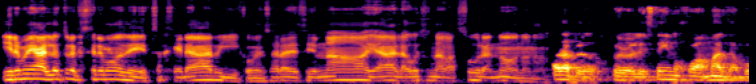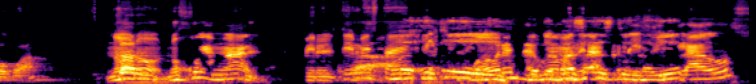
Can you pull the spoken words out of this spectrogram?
irme al otro extremo de exagerar y comenzar a decir, no, ya la U es una basura, no, no, no. Ahora, pero, pero el Stein no juega mal tampoco, ¿ah? No, Claro. no, no juega mal. Pero el tema sea, está en es que los jugadores de alguna manera es que, Javier- reciclados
